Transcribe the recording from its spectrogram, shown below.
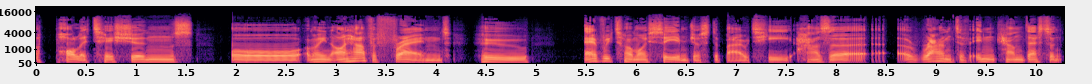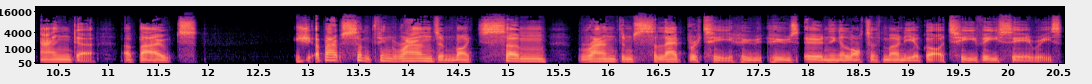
uh, politicians or I mean I have a friend who every time I see him just about he has a a rant of incandescent anger about about something random like some random celebrity who who's earning a lot of money or got a TV series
